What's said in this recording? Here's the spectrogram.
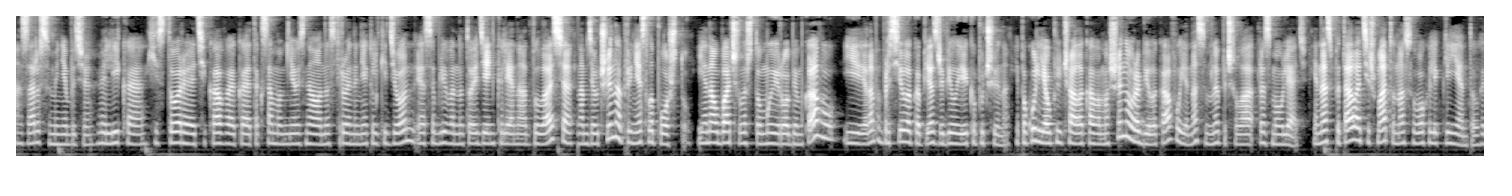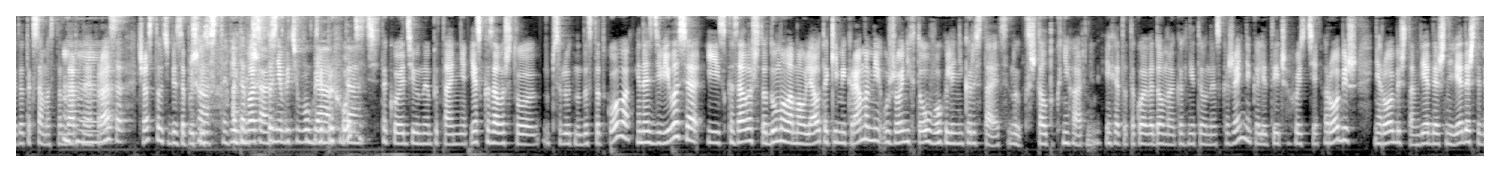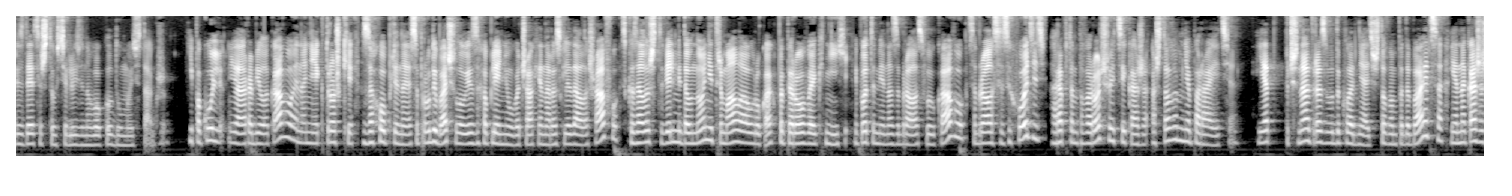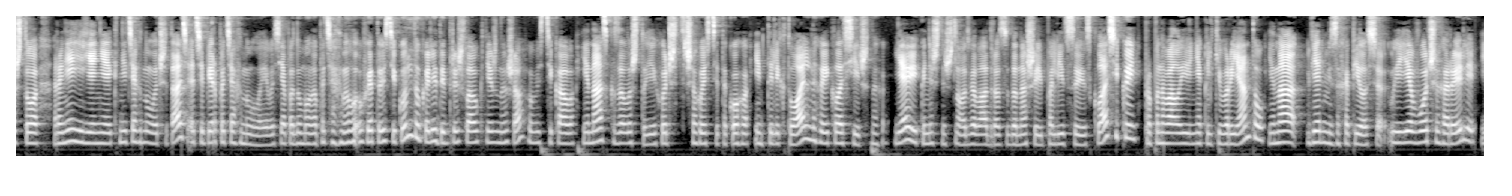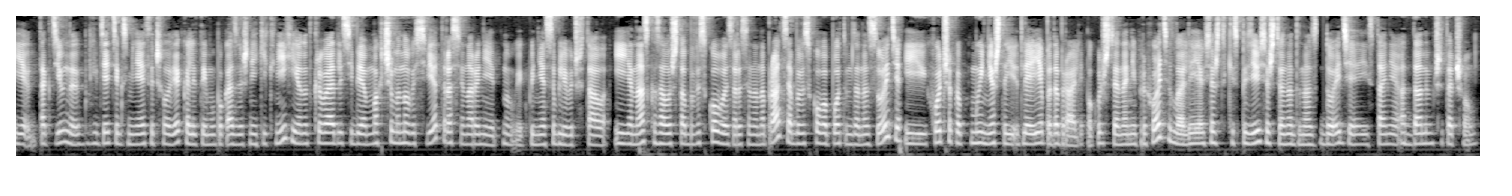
А зараз у мяне будзе вялікая гісторыя цікавая якая таксама мне ўзнала настрой на некалькі дзён і асабліва на той дзень калі яна адбылася нам дзяўчына принесла пошту. Яна ўбачыла што мы робім каву і яна попрасіла каб я зрабіла ёй капучына і пакуль я ўключала кава машыну рабіла каву яна са мной пачала размаўляць. Яна спытала ці шмат у нас увогуле кліентаў. Гэта таксама стандартная фраза. Часто у тебе запытаць вас кто-небудзь увогуле да, прыходзіць? Да. такое дзіўнае пытанне. Я сказала что абсолютно дастаткова яна здзівілася і сказала что думала думала маўляў такімі крамамі ўжо ніхто ўвогуле не карыстаецца ну кшталту кнігарнямі. І гэта такое вядомае когнітыўнае скажэнне калі ты чагосьці робіш не робіш там ведаеш не ведаеш табе здаецца што ўсе людзі навокал думаюць так жа. І пакуль я рабіла каву яна неяк трошки захопленая сапраўды бачыла ў я захапленне ў вачах яна разглядала шафу сказала што вельмі даўно не трымала ў руках папяровыя кнігі. І потым яна забрала сваю каву сабралася сыходзіць раптам паварочваецца і кажа А што вы мне параеце Я пачынаю адразу удакладняць, што вам падабаецца. Яна кажа, што раней яе неяк не цягнула чытаць, а цяпер пацягнула. І вось я падумала, пацягнула ў гэтую секунду, калі ты прыйшла ў кніжную шафу вось цікава. Яна сказала, што ей хочацца чагосьці такога інтэлектуальнага і класічнага. Я і, канешне ж, ну, адвяла адразу да нашай паліцыі з класікай, прапанавала ёй некалькі варыянтаў. Яна вельмі захапілася. У яе вочы гарэлі і так дзіўна глядзець, як змяняецца чалавек, калі ты яму паказваеш нейкі кнігі, ён открывае для сябе магчыма новы свет, раз яна раней ну як бы не асаблі асабліва чытала. І яна сказала што абавязковая зараз яна на працы абавязкова потым да нас зойдзе і хоча каб мы нешта для яе падабралі. Пакуль што яна не прыходзіла але я ўсё ж таки спадзяюся што яна да нас дойдзе і стане адданым чытачом.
